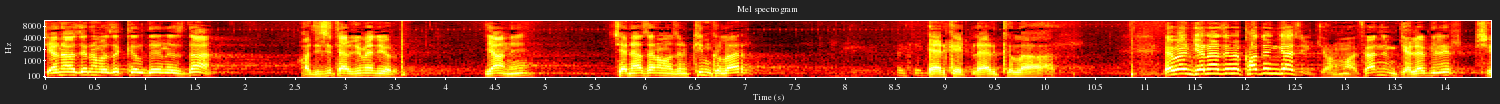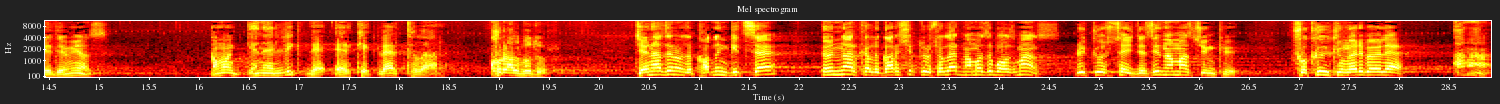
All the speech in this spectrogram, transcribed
cenaze namazı kıldığınızda hadisi tercüme ediyorum. Yani cenaze namazını kim kılar? Erkek. Erkekler kılar. Efendim cenazeme kadın gelsin. Canım efendim gelebilir. Bir şey demiyoruz. Ama genellikle erkekler kılar. Kural budur. Cenaze namazı kadın gitse önlü arkalı karışık dursalar namazı bozmaz. Rükû secdesi namaz çünkü. Fıkıh hükümleri böyle. Ama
